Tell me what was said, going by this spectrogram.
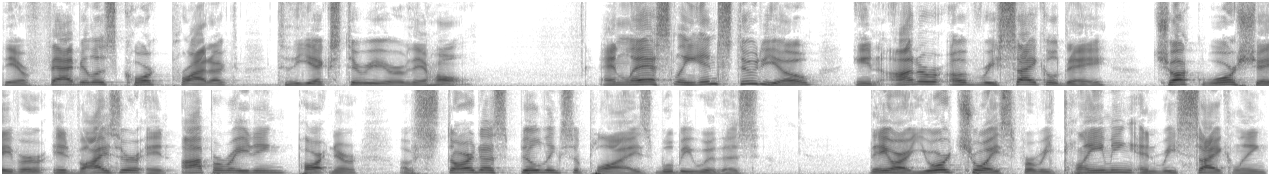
their fabulous cork product to the exterior of their home. And lastly, in studio, in honor of Recycle Day, Chuck Warshaver, advisor and operating partner of Stardust Building Supplies, will be with us. They are your choice for reclaiming and recycling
